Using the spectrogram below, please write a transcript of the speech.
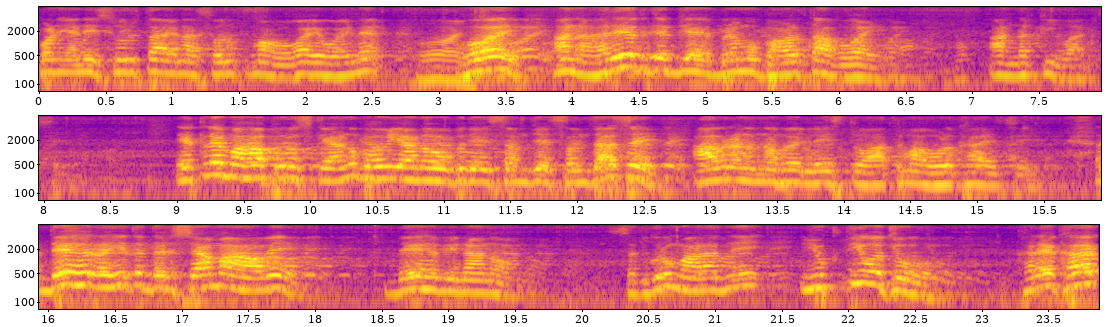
પણ એની સુરતા એના સ્વરૂપમાં હોય હોય ને? હોય. અને હરેક જગ્યાએ બ્રહ્મ ભાળતા હોય. આ નક્કી વાત છે. એટલે મહાપુરુષ કે અનુભવી આનો ઉપદેશ સમજે સમજાશે. આવરણ ન હોય લેશ તો આત્મા ઓળખાય છે. દેહ રહિત દર્શામાં આવે, દેહ વિનાનો. સદગુરુ મહારાજની યુક્તિઓ જુઓ. ખરેખર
